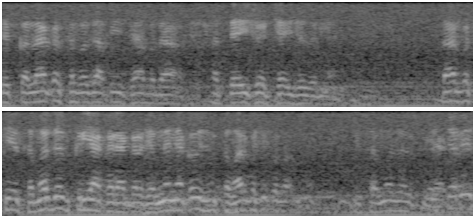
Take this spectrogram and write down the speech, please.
એક કલાક જ સમજ આપી છે આ બધા અઠ્યાવીસો અઠ્યાવીસો દરમિયાન. ત્યાર પછી એ સમજ જ ક્રિયા કર્યા કરે છે. એમને મેં કહ્યું છું તમારે કશું કરવાનું એ સમજ જ ક્રિયા એ.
